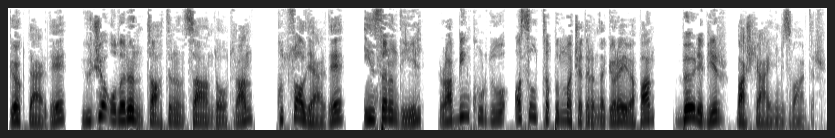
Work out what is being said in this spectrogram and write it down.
Göklerde yüce olanın tahtının sağında oturan kutsal yerde insanın değil Rabbin kurduğu asıl tapınma çadırında görev yapan böyle bir başkahinimiz vardır.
